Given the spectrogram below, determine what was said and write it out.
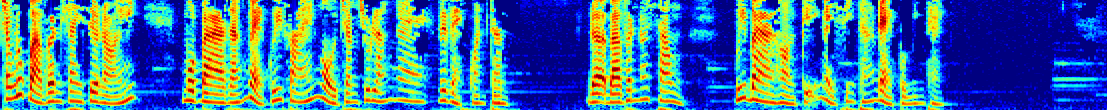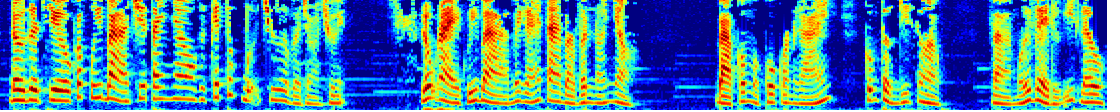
Trong lúc bà Vân say xưa nói, một bà dáng vẻ quý phái ngồi chăm chú lắng nghe với vẻ quan tâm. Đợi bà Vân nói xong, quý bà hỏi kỹ ngày sinh tháng đẻ của Minh Thành. Đầu giờ chiều các quý bà chia tay nhau khi kết thúc bữa trưa và trò chuyện. Lúc này quý bà mới ghé tai bà Vân nói nhỏ. Bà có một cô con gái, cũng từng đi du học, và mới về được ít lâu.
